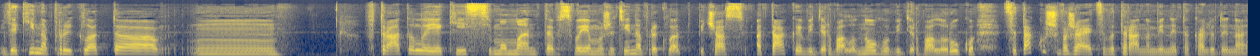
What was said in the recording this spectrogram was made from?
які, наприклад, е, втратили якісь моменти в своєму житті, наприклад, під час атаки відірвало ногу, відірвало руку. Це також вважається ветераном війни. Така людина.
